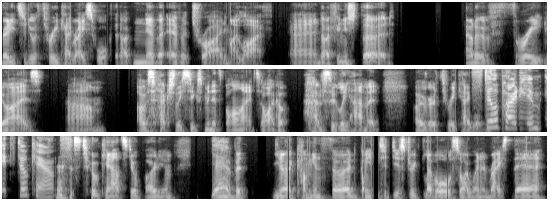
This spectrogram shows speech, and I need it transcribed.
ready to do a 3K race walk that I've never ever tried in my life. And I finished third out of three guys. Um, I was actually six minutes behind, so I got absolutely hammered over a 3K walk. Still a podium. It still counts. still counts, still podium. Yeah, but you know, coming in third got me to district level, so I went and raced there.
